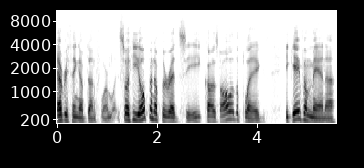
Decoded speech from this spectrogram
everything I've done for them? So he opened up the Red Sea, he caused all of the plagues, he gave them manna,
